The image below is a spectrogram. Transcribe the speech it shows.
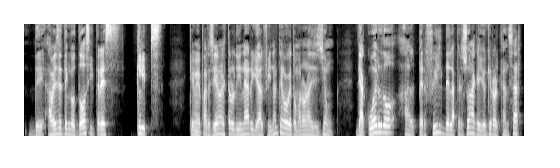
de, a veces tengo dos y tres clips que me parecieron extraordinarios y al final tengo que tomar una decisión. De acuerdo al perfil de la persona que yo quiero alcanzar,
